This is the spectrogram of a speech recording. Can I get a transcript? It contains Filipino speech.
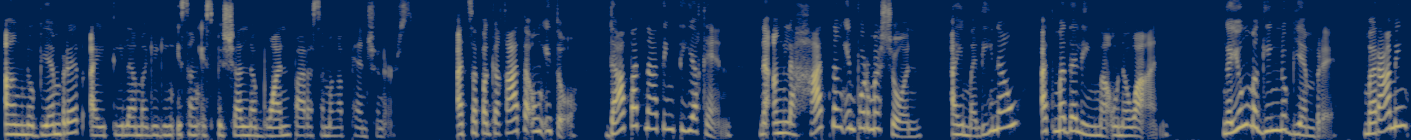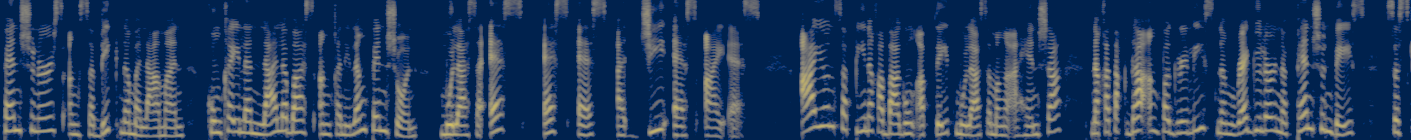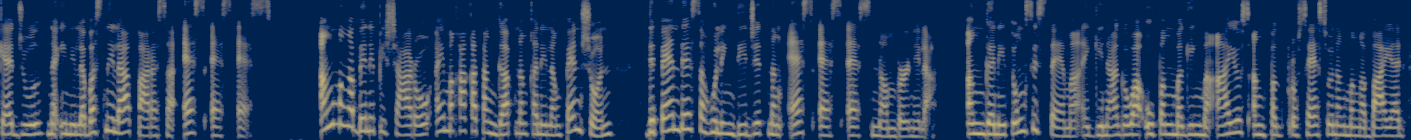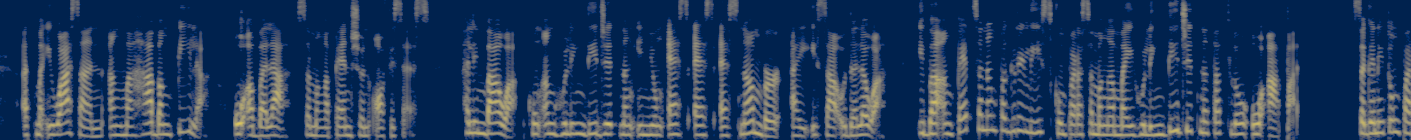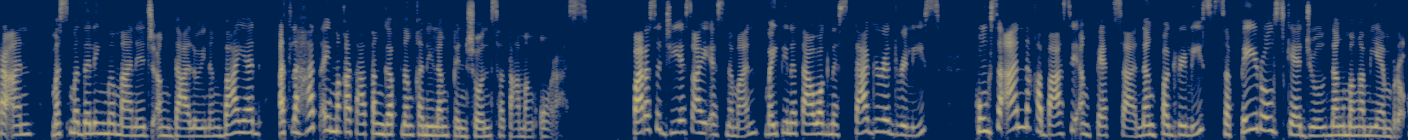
Ang Nobyembre ay tila magiging isang espesyal na buwan para sa mga pensioners. At sa pagkakataong ito, dapat nating tiyakin na ang lahat ng impormasyon ay malinaw at madaling maunawaan. Ngayong maging Nobyembre, maraming pensioners ang sabik na malaman kung kailan lalabas ang kanilang pensyon mula sa SSS at GSIS Ayon sa pinakabagong update mula sa mga ahensya, nakatakda ang pag-release ng regular na pension base sa schedule na inilabas nila para sa SSS. Ang mga benepisyaro ay makakatanggap ng kanilang pensyon depende sa huling digit ng SSS number nila. Ang ganitong sistema ay ginagawa upang maging maayos ang pagproseso ng mga bayad at maiwasan ang mahabang pila o abala sa mga pension offices. Halimbawa, kung ang huling digit ng inyong SSS number ay isa o dalawa, Iba ang petsa ng pag-release kumpara sa mga may huling digit na tatlo o apat. Sa ganitong paraan, mas madaling ma-manage ang daloy ng bayad at lahat ay makatatanggap ng kanilang pensyon sa tamang oras. Para sa GSIS naman, may tinatawag na staggered release kung saan nakabase ang petsa ng pag-release sa payroll schedule ng mga miyembro.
